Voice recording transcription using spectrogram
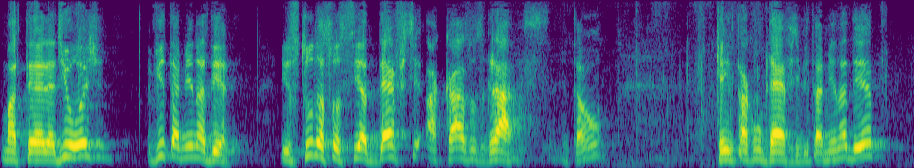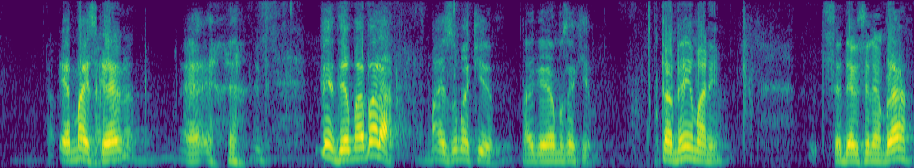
matéria de hoje, vitamina D. Estudo associa déficit a casos graves. Então, quem está com déficit de vitamina D é mais grave. É, vendeu mais barato. Mais uma aqui, nós ganhamos aqui. Também, Marinho, você deve se lembrar,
